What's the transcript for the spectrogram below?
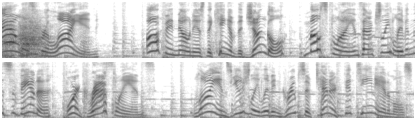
L is for lion. Often known as the king of the jungle, most lions actually live in the savannah or grasslands. Lions usually live in groups of 10 or 15 animals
